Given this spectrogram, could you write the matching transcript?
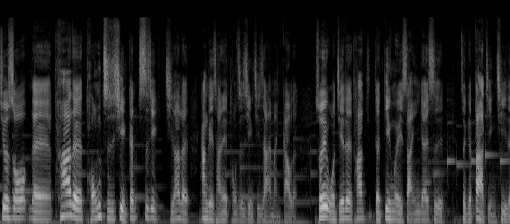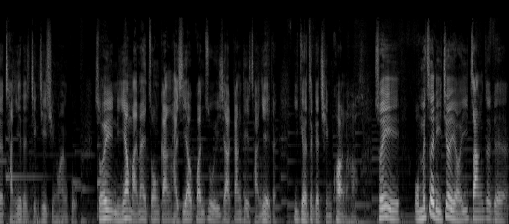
就是说，呃，它的同质性跟世界其他的钢铁产业同质性其实还蛮高的，所以我觉得它的定位上应该是这个大景气的产业的景气循环股。所以你要买卖中钢，还是要关注一下钢铁产业的一个这个情况了哈。所以我们这里就有一张这个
